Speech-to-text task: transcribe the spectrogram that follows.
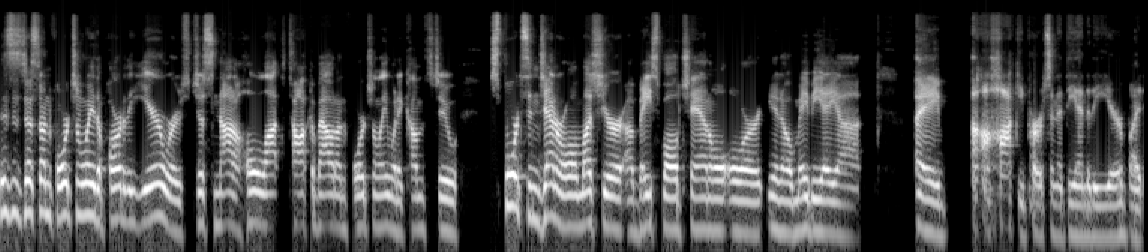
this is just unfortunately the part of the year where it's just not a whole lot to talk about, unfortunately, when it comes to sports in general, unless you're a baseball channel or, you know, maybe a, uh, a, a hockey person at the end of the year. But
